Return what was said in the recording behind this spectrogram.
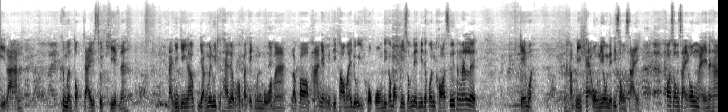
4ล้าน คือเหมือนตกใจสุดขีดนะแต่จริงๆแล้วยังไม่รู้จะแท้เลยเพราะปฏิกมันมัวมาก แล้วก็พระอย่างอื่นที่เขาเอามาให้ดูอีก6องค์ที่เขาบอกมีสมเด็จมีแต่คนขอซื้อทั้งนั้นเลย เกหมด นะครับมีแค่องค์นี้องค์เดียวที่สงสัย พอสงสัยองค์ไหนนะฮะ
